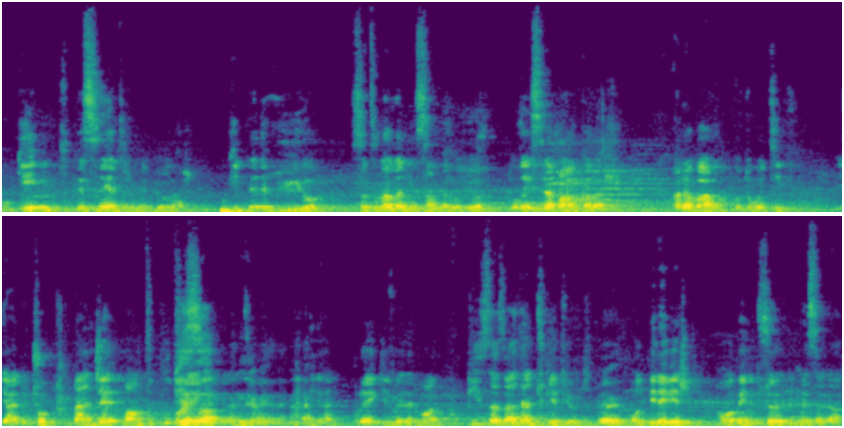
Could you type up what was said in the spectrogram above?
bu gaming kitlesine yatırım yapıyorlar. Bu kitle de büyüyor satın alan insanlar oluyor. Dolayısıyla bankalar, araba, otomotiv yani çok bence mantıklı buraya Pizza, girmeleri. değil mi? yani buraya girmeleri mantıklı. Pizza zaten tüketiyor. Evet. O birebir. Ama benim söylediğim mesela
